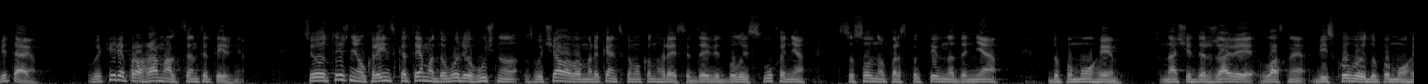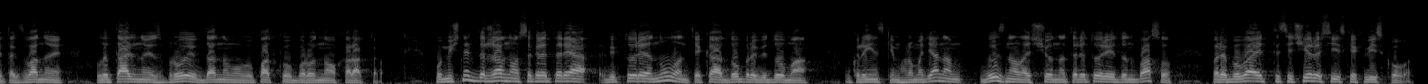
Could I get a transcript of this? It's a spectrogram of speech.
Вітаю! В ефірі програма Акценти тижня. Цього тижня українська тема доволі гучно звучала в американському конгресі, де відбулись слухання стосовно перспектив надання допомоги нашій державі, власне, військової допомоги, так званої летальної зброї, в даному випадку оборонного характеру. Помічник державного секретаря Вікторія Нуланд, яка добре відома українським громадянам, визнала, що на території Донбасу перебувають тисячі російських військових.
